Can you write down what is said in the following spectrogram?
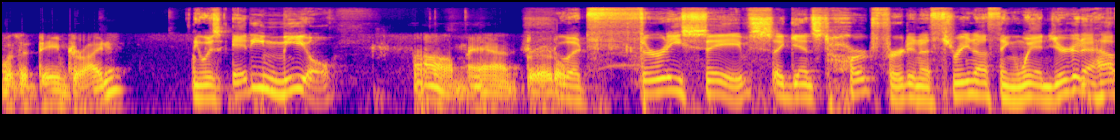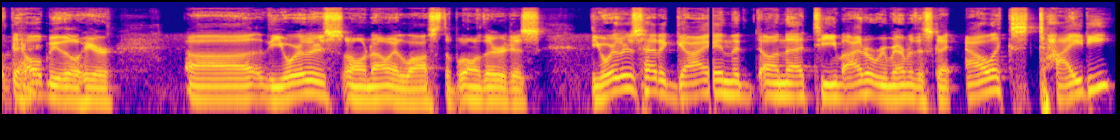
was it Dave Dryden? It was Eddie Mio Oh man, brutal. Who had 30 saves against Hartford in a three nothing win. You're going to have okay. to help me though here. Uh, the Oilers. Oh, now I lost the. Oh, there it is. The Oilers had a guy in the on that team. I don't remember this guy. Alex Tidey,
